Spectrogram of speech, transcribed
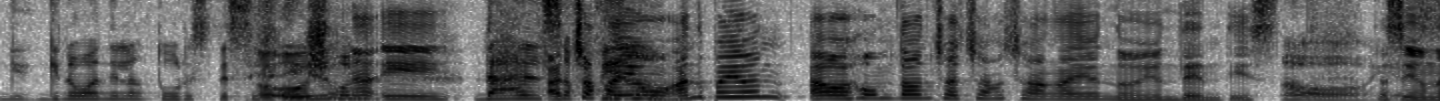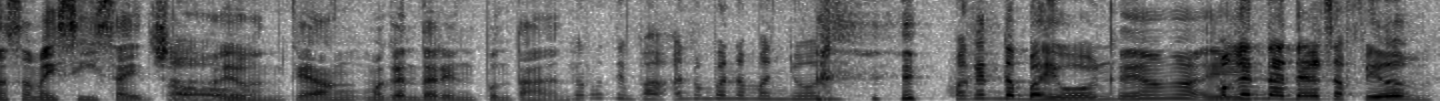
Ginawa nilang tourist Oo, destination. yun nga eh. Dahil At sa saka film. yung, ano pa yun? Ah, hometown cha-cha-cha ngayon, no? Yung dentist. Oo, Tapos yes. yung nasa may seaside siya. Oo. Ayun. Kaya ang maganda rin puntahan. Pero 'di ba, ano ba naman 'yun? Maganda ba 'yun? Kaya nga eh. Maganda dahil sa film.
